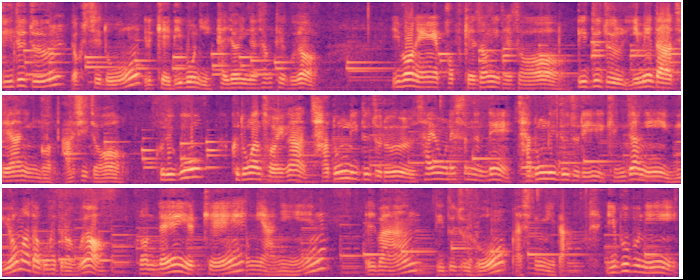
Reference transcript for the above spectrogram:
리드줄 역시도 이렇게 리본이 달려있는 상태고요. 이번에 법 개정이 돼서 리드줄 2m 제한인 건 아시죠? 그리고 그동안 저희가 자동 리드줄을 사용을 했었는데 자동 리드줄이 굉장히 위험하다고 하더라고요. 그런데 이렇게 자동이 아닌 일반 리드줄로 맞습니다. 이 부분이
